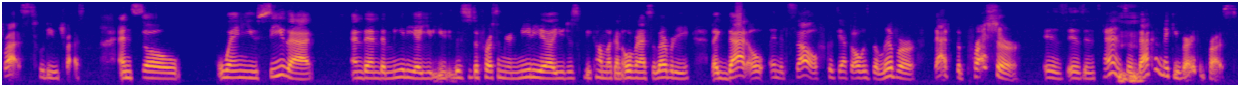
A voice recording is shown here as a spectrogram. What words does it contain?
trust? Who do you trust? And so when you see that, and then the media, you, you, this is the first time you're in media, you just become like an overnight celebrity, like that in itself, because you have to always deliver. That's the pressure is is intense, mm-hmm. and that can make you very depressed.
